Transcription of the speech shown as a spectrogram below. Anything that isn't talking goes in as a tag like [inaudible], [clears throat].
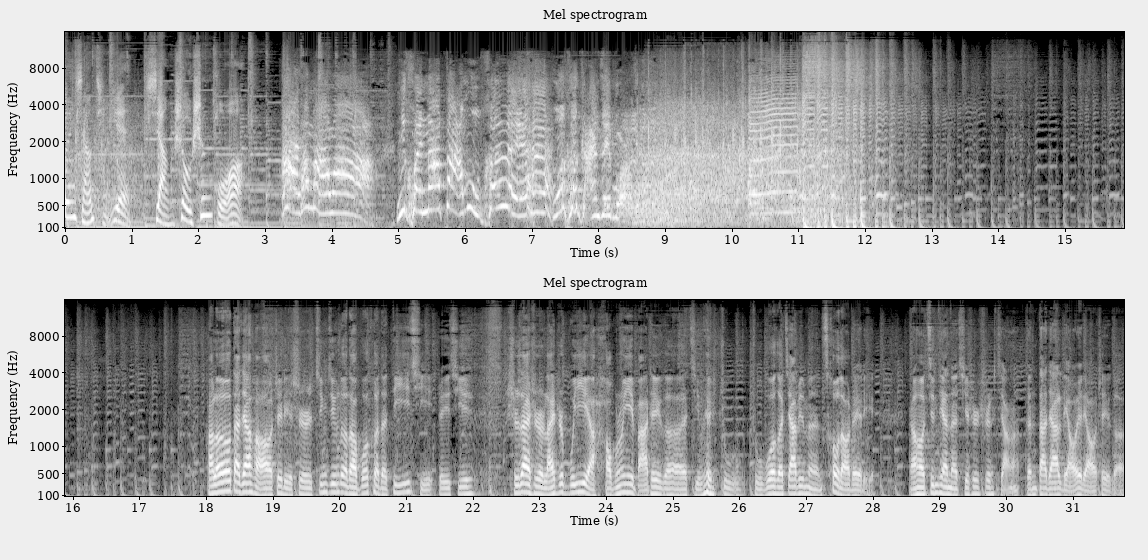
分享体验，享受生活。二他妈妈，你快拿大木盆来，我可赶上这波去。Hello，大家好，这里是津津乐道播客的第一期。这一期实在是来之不易啊，好不容易把这个几位主主播和嘉宾们凑到这里。然后今天呢，其实是想跟大家聊一聊这个，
